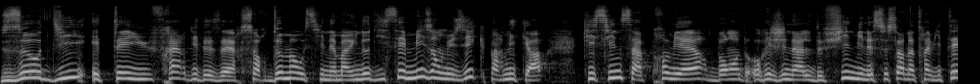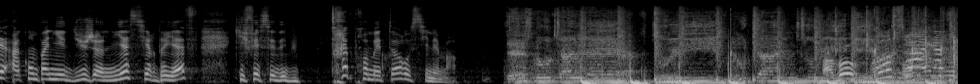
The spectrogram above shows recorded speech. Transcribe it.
Zodi et TU, frères du désert, sort demain au cinéma une odyssée mise en musique par Mika, qui signe sa première bande originale de film. Il est ce soir notre invité, accompagné du jeune Yassir Drief, qui fait ses débuts très prometteurs au cinéma. Bravo Bonsoir Yassir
